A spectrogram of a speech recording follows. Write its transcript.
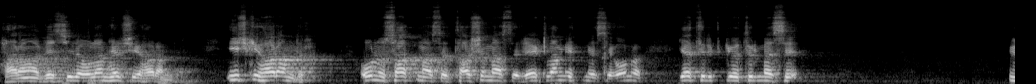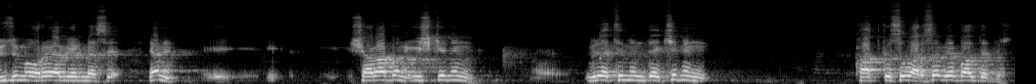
Harama vesile olan her şey haramdır. İçki haramdır. Onu satması, taşıması, reklam etmesi, onu getirip götürmesi, üzümü oraya vermesi. Yani e, e, şarabın, içkinin e, üretiminde kimin katkısı varsa vebaldedir.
